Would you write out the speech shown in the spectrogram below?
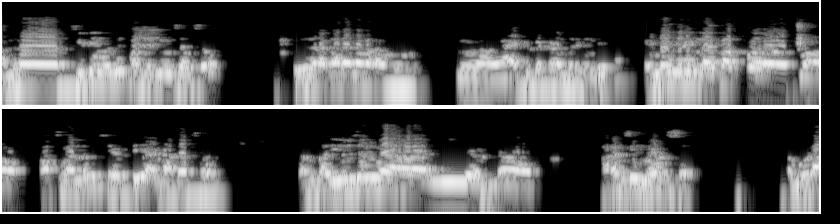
అందులో చీటింగ్ ఉంది పబ్లిక్ న్యూసెన్స్ వివిధ రకాలైన మనకు యాక్ట్ పెట్టడం జరిగింది. Endangering life of personal safety and others. కనుక యూజింగ్ ఈ కరెన్సీ నోట్స్ కూడా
